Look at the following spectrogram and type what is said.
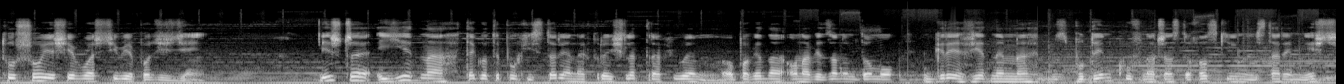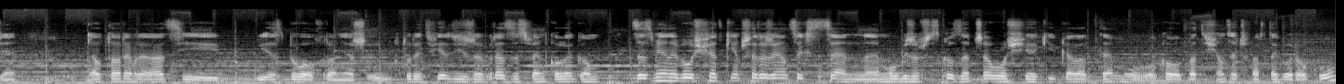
tuszuje się właściwie po dziś dzień. Jeszcze jedna tego typu historia, na której śled trafiłem, opowiada o nawiedzonym domu gry w jednym z budynków na częstochowskim Starym Mieście. Autorem relacji jest był ochroniarz, który twierdzi, że wraz ze swoim kolegą ze zmiany był świadkiem przerażających scen. Mówi, że wszystko zaczęło się kilka lat temu, około 2004 roku.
